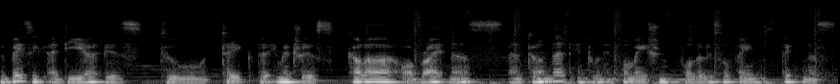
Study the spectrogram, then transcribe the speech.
The basic idea is to take the image's color or brightness and turn that into an information for the lithophane's thickness.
